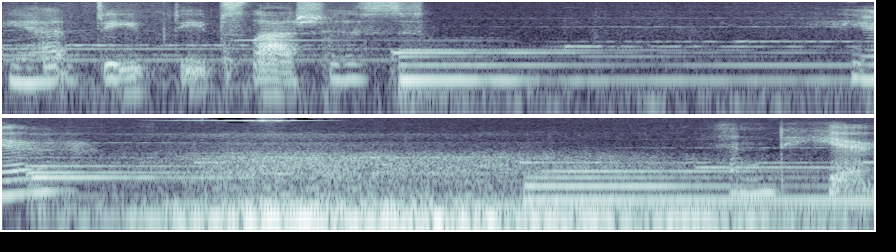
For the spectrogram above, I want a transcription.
He had deep, deep slashes here and here.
